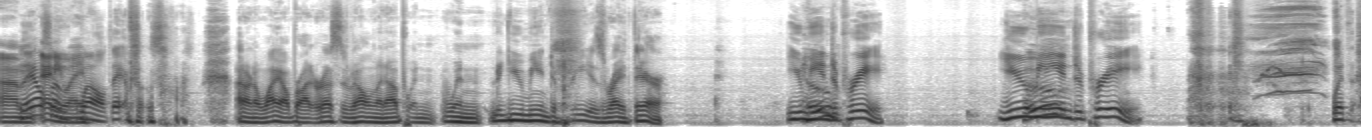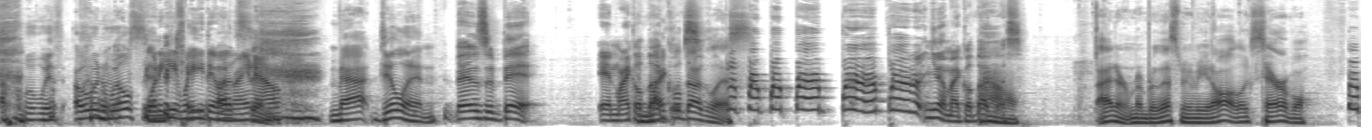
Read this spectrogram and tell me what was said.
Um, They also, anyway, well, they, I don't know why y'all brought Arrested Development up when when you mean Dupree is right there. You mean Dupree. You Who? mean Dupree. with with Owen Wilson. what are you What are you Kate doing right now? Matt Dillon, there was a bit, and Michael Douglas. Michael Douglas. You know Michael Douglas. I don't remember this movie at all. It looks terrible. I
